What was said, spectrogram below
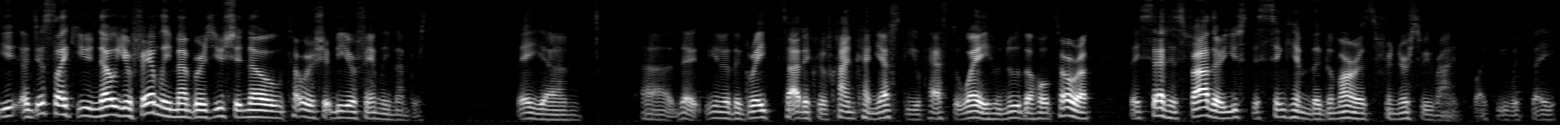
you, uh, just like you know your family members, you should know Torah should be your family members. They, um, uh, they you know, the great tzaddik Rav Chaim Kanievsky, who passed away, who knew the whole Torah, they said his father used to sing him the Gemaras for nursery rhymes, like he would say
